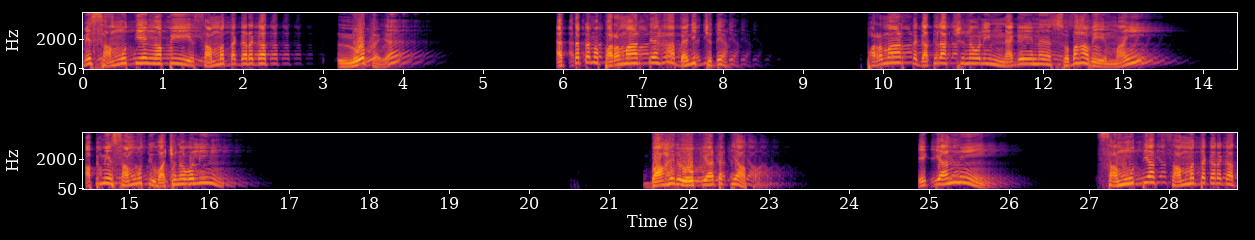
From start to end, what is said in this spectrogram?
මේ සම්මුතියෙන් අපි සම්මත කරගත් ලෝකය ඇත්තටම පරමාර්ථය හා බැඳිච්ච දෙයක්. පරමාර්ථ ගති ලක්ෂණ වලින් නැගෙන ස්වභාවයමයි අපි මේ සම්මුති වචන වලින් බාහිර ලෝකයට කියාපාන. ඒ කියන්නේ සම්මුතියත් සම්මත කරගත්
